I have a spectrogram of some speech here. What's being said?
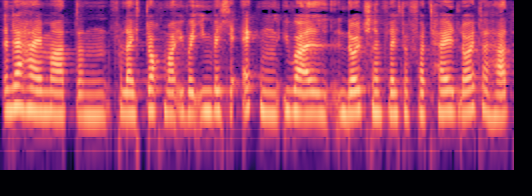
in der Heimat dann vielleicht doch mal über irgendwelche Ecken überall in Deutschland vielleicht auch verteilt Leute hat,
